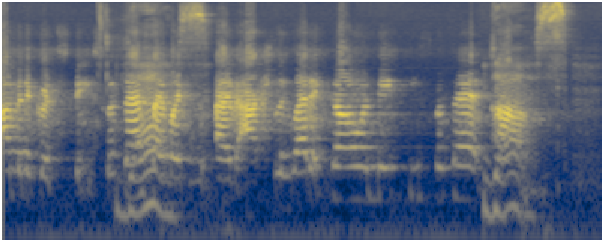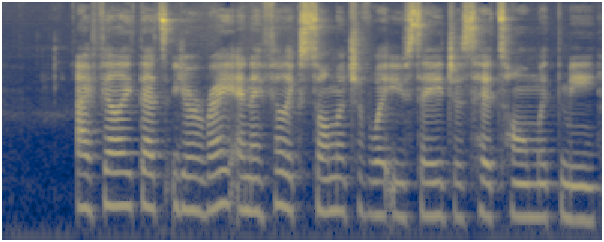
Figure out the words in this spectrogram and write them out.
i'm in a good space with this. I've like i've actually let it go and made peace with it. Um, Yes. I feel like that's you're right and I feel like so much of what you say just hits home with me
